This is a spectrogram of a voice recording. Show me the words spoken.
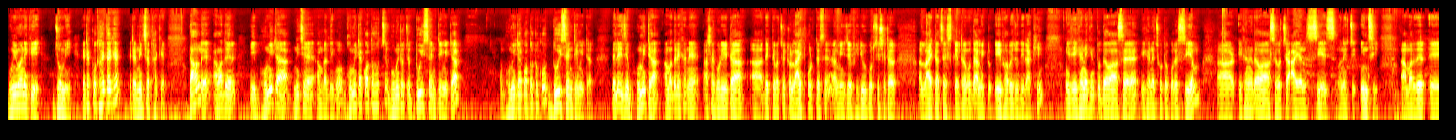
ভূমি মানে কি? জমি, এটা কোথায় থাকে? এটা নিচে থাকে। তাহলে আমাদের এই ভূমিটা নিচে আমরা দিব। ভূমিটা কত হচ্ছে? ভূমিটা হচ্ছে দুই সেন্টিমিটার। ভূমিটা কতটুকু? দুই সেন্টিমিটার। তাহলে এই যে ভূমিটা, আমাদের এখানে আশা করি এটা দেখতে পাচ্ছ একটু লাইট পড়তেছে। আমি যে ভিডিও করছি সেটার লাইট আছে স্কেলটার মধ্যে। আমি একটু এইভাবে যদি রাখি, এই যে এখানে কিন্তু দেওয়া আছে, এখানে ছোট করে সিএম আর এখানে দেওয়া আছে হচ্ছে আইএনসিএস মানে হচ্ছে ইঞ্চি। আমাদের এই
